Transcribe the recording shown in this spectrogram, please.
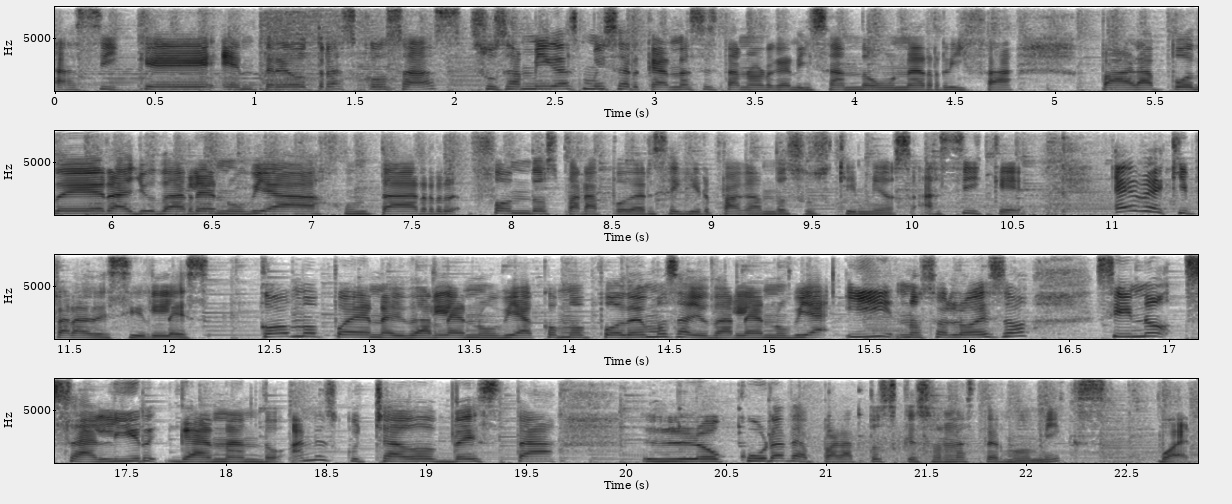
así que entre otras cosas sus amigas muy cercanas están organizando una rifa para poder ayudarle a Nubia a juntar fondos para poder seguir pagando sus quimios. Así que he de aquí para decirles cómo pueden ayudarle a Nubia, cómo podemos ayudarle a Nubia y no solo eso, sino salir ganando. ¿Han escuchado de esta locura de aparatos que son las Thermomix? Bueno.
